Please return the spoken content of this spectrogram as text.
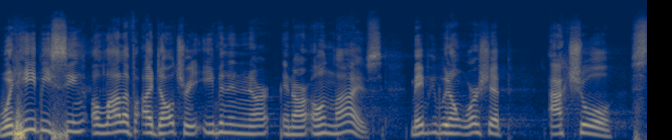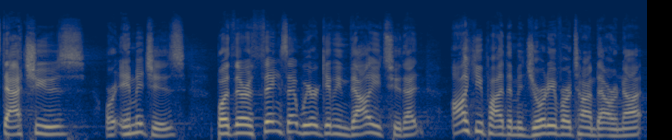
Would he be seeing a lot of idolatry even in our, in our own lives? Maybe we don't worship actual statues or images, but there are things that we are giving value to that occupy the majority of our time that are not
